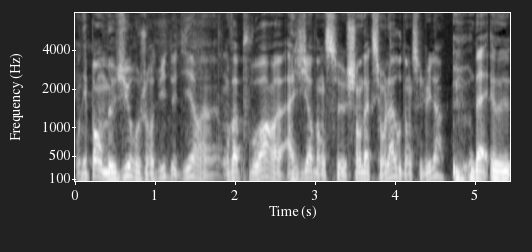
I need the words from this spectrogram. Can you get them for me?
On n'est pas en mesure aujourd'hui de dire euh, on va pouvoir euh, agir dans ce champ d'action-là ou dans celui-là. Bah, euh,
